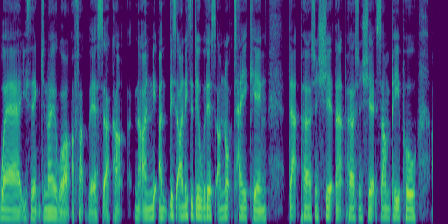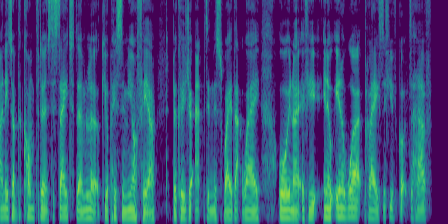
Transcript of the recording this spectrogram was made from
where you think, do you know what? I fuck this. I can't. No, I need I, this. I need to deal with this. I'm not taking that person shit. That person shit. Some people, I need to have the confidence to say to them, look, you're pissing me off here because you're acting this way, that way, or you know, if you in a in a workplace, if you've got to have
